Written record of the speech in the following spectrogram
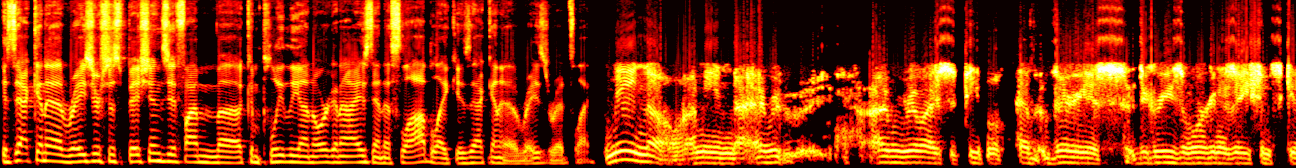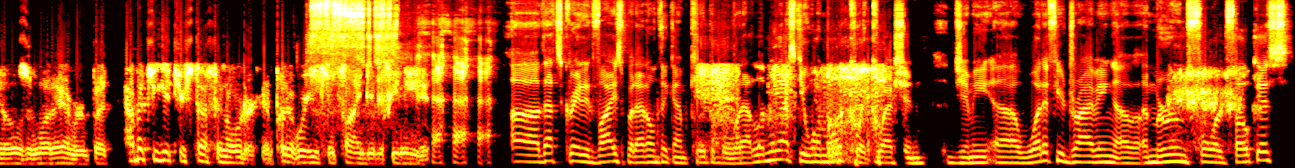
is that gonna raise your suspicions if I'm uh, completely unorganized and a slob? Like, is that gonna raise a red flag? me, no. I mean, I, re- I realize that people have various degrees of organization skills and whatever, but how about you get your stuff in order and put it where you can find it if you need it? Uh, that's great advice, but I don't think I'm capable of that. Let me ask you one more quick question, Jimmy. Uh, what if you're driving a, a maroon Ford Focus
